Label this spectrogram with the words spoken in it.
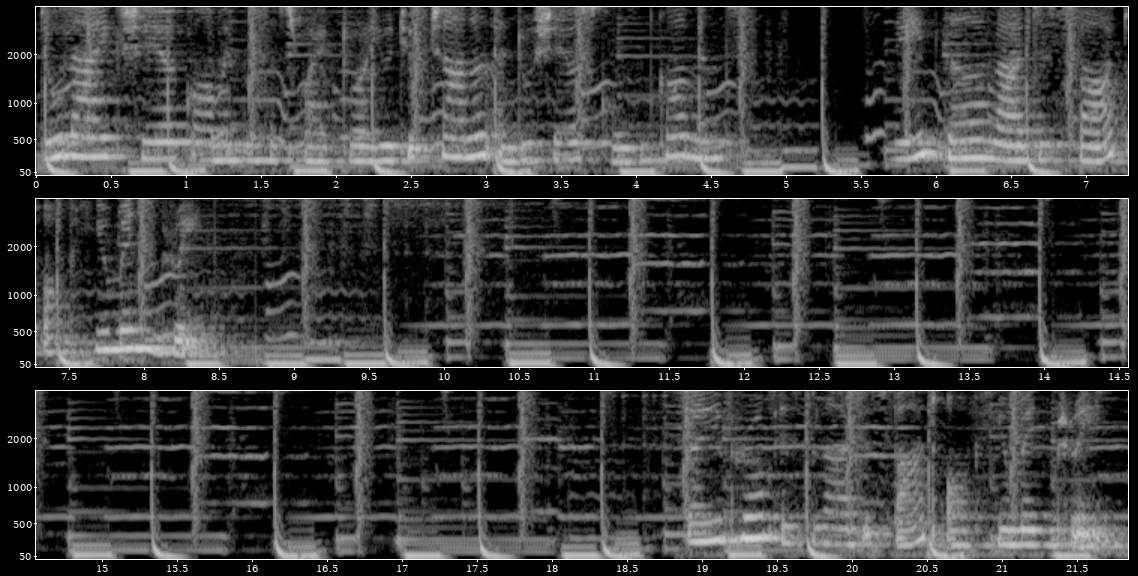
Do like, share, comment and subscribe to our YouTube channel and do share your scores and comments. Name the largest part of human brain. Cerebrum is the largest part of human brain.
